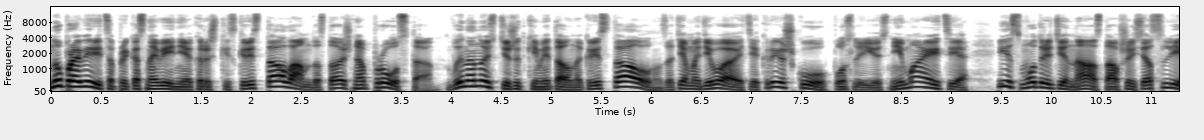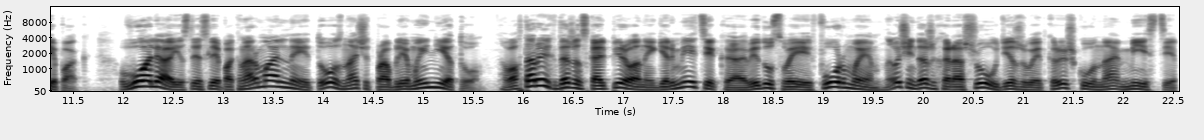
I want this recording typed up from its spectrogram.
Но проверить соприкосновение крышки с кристаллом достаточно просто. Вы наносите жидкий металл на кристалл, затем одеваете крышку, после ее снимаете и смотрите на оставшийся слепок. Вуаля, если слепок нормальный, то значит проблемы нету. Во-вторых, даже скальпированный герметик, а ввиду своей формы, очень даже хорошо удерживает крышку на месте,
